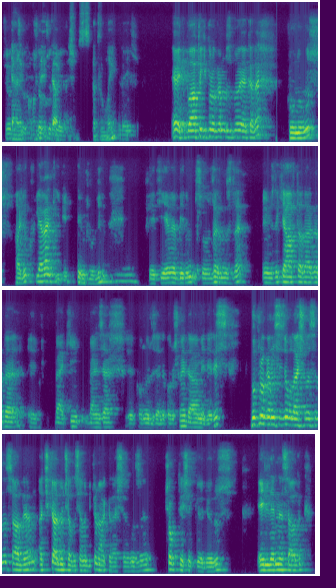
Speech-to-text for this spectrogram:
Çok Yani çok çok çok arkadaşımız katılmayı. Peki. Evet, bu haftaki programımız buraya kadar. Konuğumuz Haluk Levent idi bugün. Fethiye ve benim sorularımızla. Önümüzdeki haftalarda da e, belki benzer e, konular üzerinde konuşmaya devam ederiz. Bu programın size ulaşmasını sağlayan Açık Radyo çalışanı bütün arkadaşlarımızı çok teşekkür ediyoruz. Ellerine sağlık.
